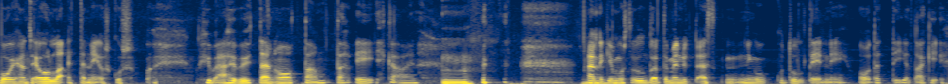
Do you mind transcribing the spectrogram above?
Voihan se olla, että ne joskus hyvää hyvyyttään odottaa, mutta ei ehkä aina. mm, Ainakin musta tuntuu, että me nyt äsken, niin kun tultiin, niin odotettiin jotakin.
